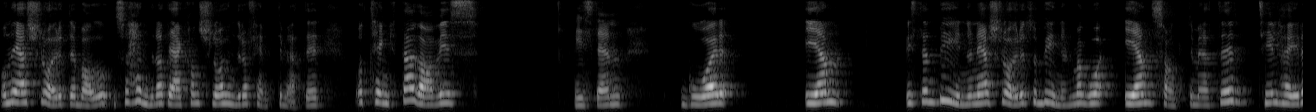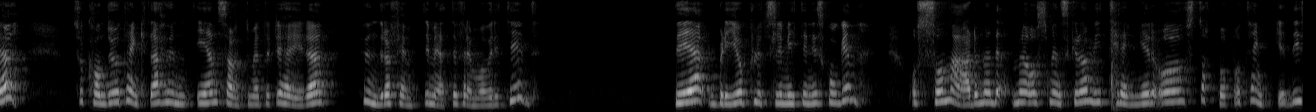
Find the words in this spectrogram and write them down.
Og når jeg slår ut det ballen, så hender det at jeg kan slå 150 meter. Og tenk deg da hvis, hvis den går én Hvis den begynner når jeg slår ut, så begynner den med å gå 1 cm til høyre. Så kan du jo tenke deg 1 cm til høyre 150 meter fremover i tid det blir jo plutselig midt inne i skogen. Og sånn er det med, det, med oss mennesker òg. Vi trenger å stoppe opp og tenke de,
